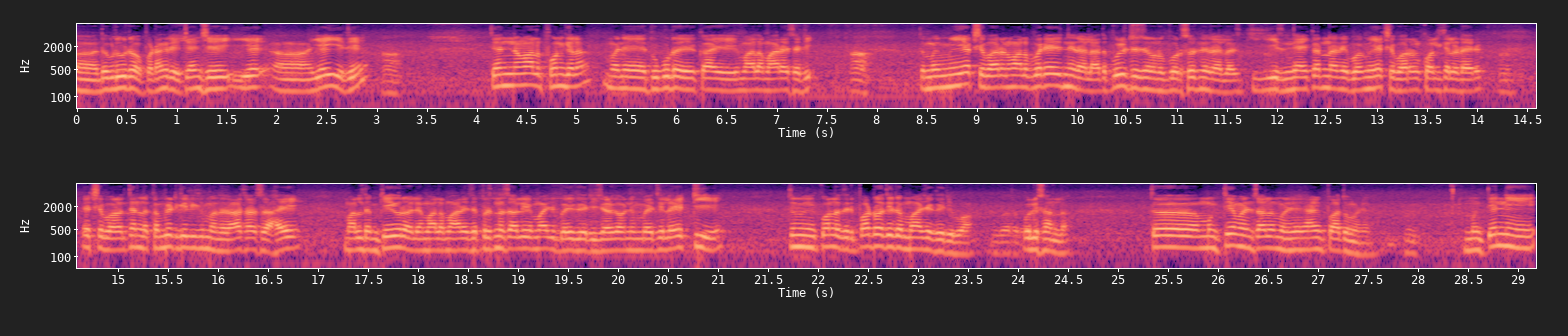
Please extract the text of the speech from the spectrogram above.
अं, पटांगरे त्यांचे ये अं, याई आहे ते हां. त्यांनी मला फोन केला म्हणे तू कुठं आहे काय आहे? मला मारायसाठी? हां. तर मग मी एकशे बाराला मला पर्यायच नाही राहिला. आता पोलीस स्टेशनवर भरोसाच नाही राहिला की न्याय करणार नाही बा मी एकशे बाराला कॉल केला डायरेक्ट एकशे बाराला त्यांना कंप्लीट केली की म्हणतात असं असं आहे. मला धमकी येऊ राहिले मला मारायचा प्रयत्न चालू आहे. माझी बाई घरी जळगाव निंबाई तिला एकटी आहे. तुम्ही कोणाला तरी पाठवा तिथं माझ्या घरी बा पोलिसांना. तर मग ते म्हणे चालेल म्हणे आम्ही पाहतो म्हणे. मग त्यांनी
